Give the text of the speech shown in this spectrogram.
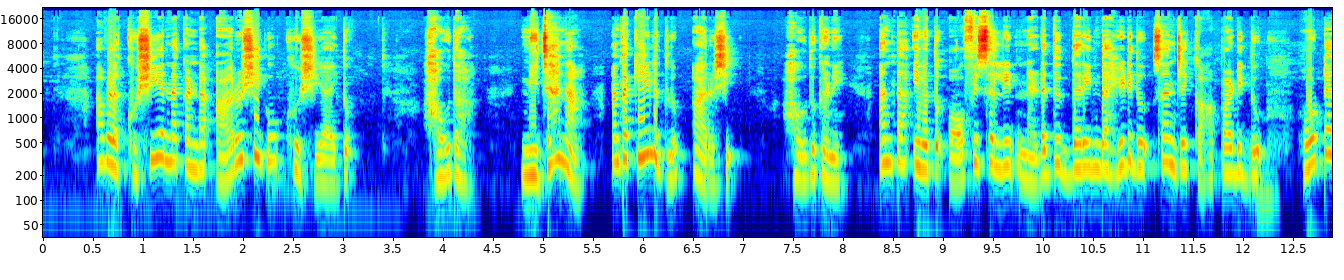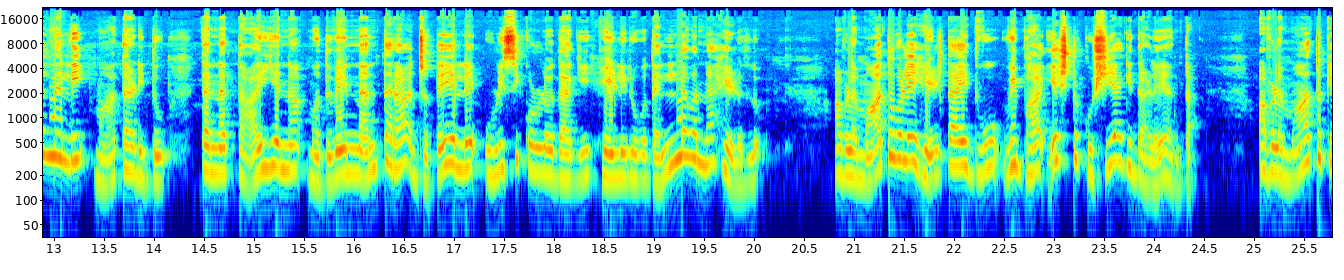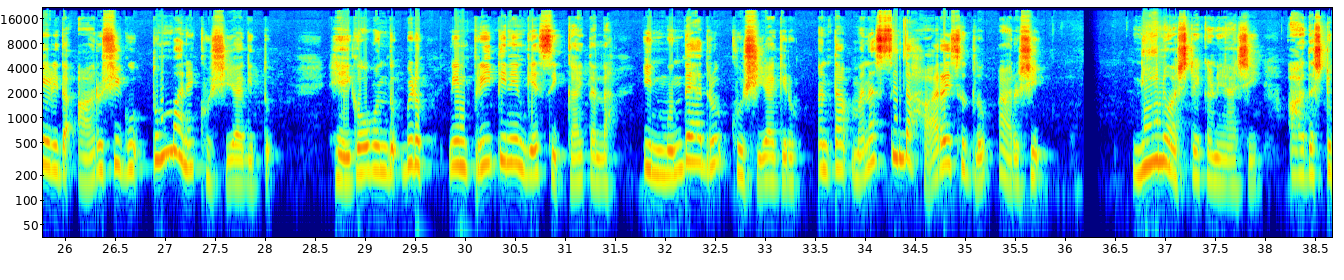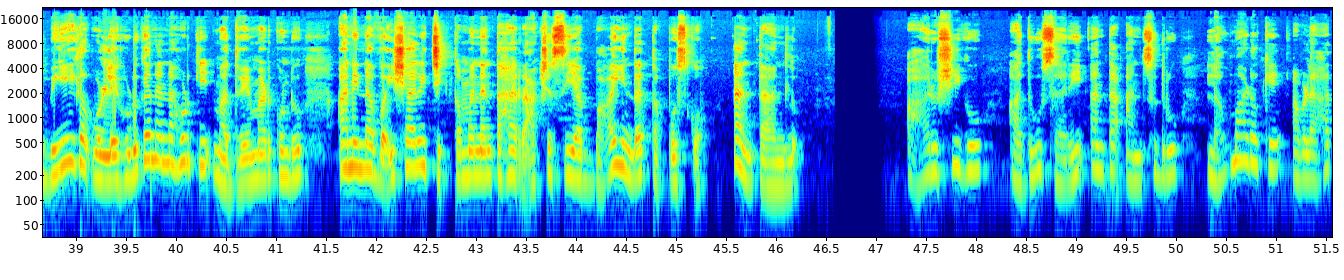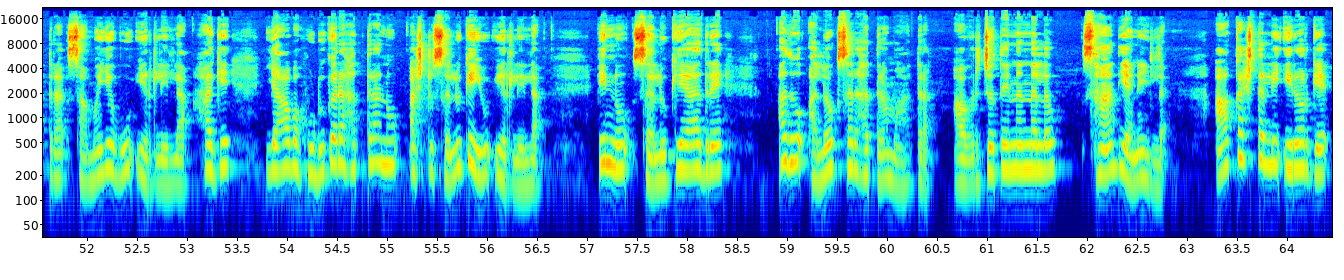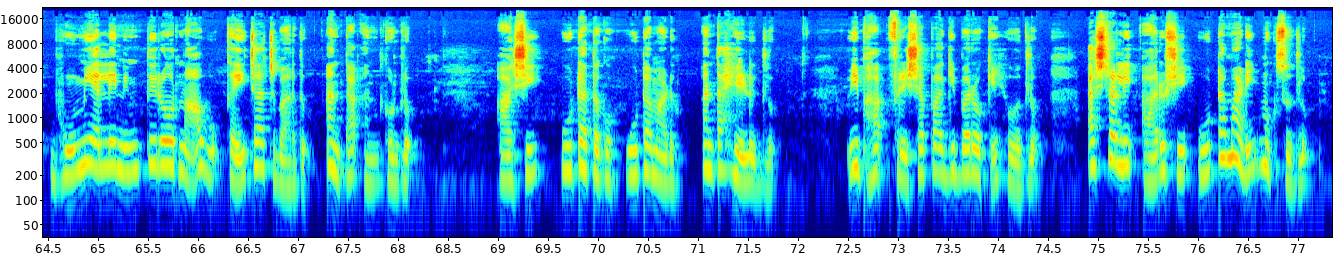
ಅವಳ ಖುಷಿಯನ್ನು ಕಂಡ ಆರುಷಿಗೂ ಖುಷಿಯಾಯಿತು. ಹೌದಾ? ನಿಜಾನಾ? ಅಂತ ಕೇಳಿದ್ಲು ಆರುಷಿ ಹೌದು ಕಣೆ ಅಂತ ಇವತ್ತು ಆಫೀಸಲ್ಲಿ ನಡೆದುದರಿಂದ ಹಿಡಿದು ಸಂಜೆ ಕಾಪಾಡಿದ್ದು, ಹೋಟೆಲ್ನಲ್ಲಿ ಮಾತಾಡಿದ್ದು, ತನ್ನ ತಾಯಿಯನ್ನ ಮದುವೆ ನಂತರ ಜೊತೆಯಲ್ಲೇ ಉಳಿಸಿಕೊಳ್ಳೋದಾಗಿ ಹೇಳಿರುವುದೆಲ್ಲವನ್ನ ಹೇಳಿದ್ಲು. ಅವಳ ಮಾತುಗಳೇ ಹೇಳ್ತಾ ಇದ್ವು, ವಿಭಾ ಎಷ್ಟು ಖುಷಿಯಾಗಿದ್ದಾಳೆ ಅಂತ. ಅವಳ ಮಾತು ಕೇಳಿದ ಆರುಷಿಗೂ ತುಂಬಾ ಖುಷಿಯಾಗಿತ್ತು. ಹೇಗೋ ಒಂದು, ಬಿಡು ನಿನ್ನ ಪ್ರೀತಿ ನಿನಗೆ ಸಿಕ್ಕಾಯ್ತಲ್ಲ ಇನ್ನು ಮುಂದೆ ಆದರೂ ಖುಷಿಯಾಗಿರು ಅಂತ ಮನಸ್ಸಿಂದ ಹಾರೈಸಿದ್ಲು ಆರುಷಿ. ನೀನು ಅಷ್ಟೇ ಕಣೆ ಆಶಿ, ಆದಷ್ಟು ಬೇಗ ಒಳ್ಳೆ ಹುಡುಗನನ್ನ ಹುಡುಕಿ ಮದುವೆ ಮಾಡಿಕೊಂಡು ಆ ನಿನ್ನ ವೈಶಾಲಿ ಚಿಕ್ಕಮ್ಮನಂತಹ ರಾಕ್ಷಸಿಯ ಬಾಯಿಂದ ತಪ್ಪಿಸ್ಕೊ ಅಂತ ಅಂದ್ಲು. ಆರುಷಿಗೂ ಅದು ಸರಿ ಅಂತ ಅನ್ಸಿದ್ರು ಲವ್ ಮಾಡೋಕೆ ಅವಳ ಹತ್ರ ಸಮಯವೂ ಇರಲಿಲ್ಲ. ಹಾಗೆ ಯಾವ ಹುಡುಗರ ಹತ್ರನೂ ಅಷ್ಟು ಸಲುಗೆಯೂ ಇರಲಿಲ್ಲ. ಇನ್ನು ಸಲುಗೆ ಆದರೆ ಅದು ಅಲೋಕ್ ಸರ್ ಹತ್ರ ಮಾತ್ರ. ಅವ್ರ ಜೊತೆ ನನ್ನ ಲವ್ ಸಾಧ್ಯನೇ ಇಲ್ಲ. ಆಕಾಶದಲ್ಲಿ ಇರೋರಿಗೆ ಭೂಮಿಯಲ್ಲಿ ನಿಂತಿರೋರು ನಾವು ಕೈ ಚಾಚಬಾರ್ದು ಅಂತ ಅಂದ್ಕೊಂಡ್ಳು ಆಶಿ, ಊಟ ತಗೋ, ಊಟ ಮಾಡು ಅಂತ ಹೇಳಿದ್ಲು. ವಿಭಾ ಫ್ರೆಶ್ ಅಪ್ ಆಗಿ ಬರೋಕೆ ಹೋದ್ಲು. ಅಷ್ಟರಲ್ಲಿ ಆರುಷಿ ಊಟ ಮಾಡಿ ಮುಗಿಸಿದ್ಲು.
